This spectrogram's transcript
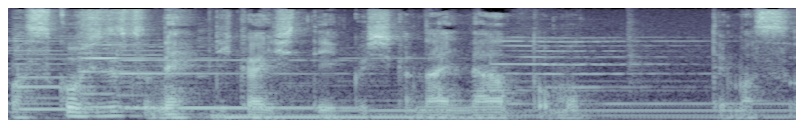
まあ、少しずつね理解していくしかないなと思ってます。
